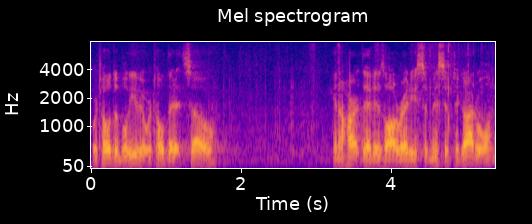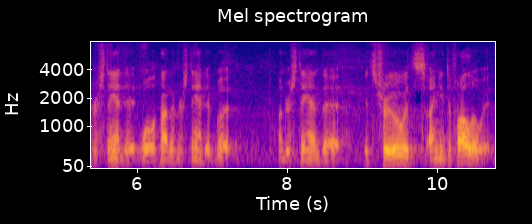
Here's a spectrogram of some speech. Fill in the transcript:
We're told to believe it. We're told that it's so. And a heart that is already submissive to God will understand it. Well, not understand it, but understand that it's true. It's I need to follow it.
